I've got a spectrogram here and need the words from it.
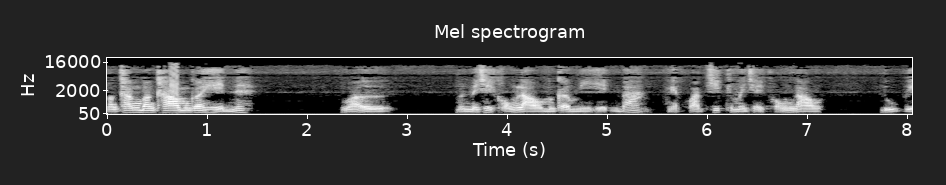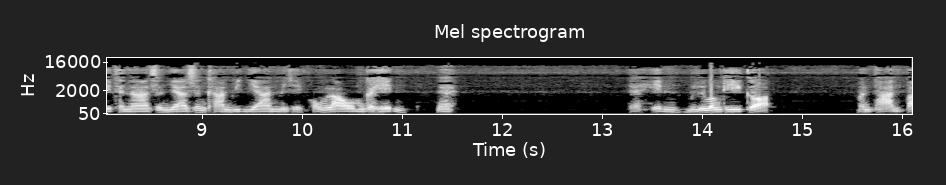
บางครั้งบางคราวมันก็เห็นนะ ว่า เออ มันไม่ใช่ของเรา มันก็มีเห็นบ้าง เนี่ย ความคิดก็ไม่ใช่ของเราลูกเวทนาสัญญาสังขารวิญญาณไม่ใช่ของเรา มันก็เห็นนะเห็นหรือบางทีก็ มันผ่านไป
